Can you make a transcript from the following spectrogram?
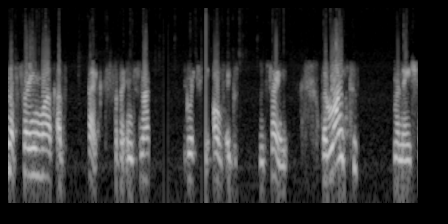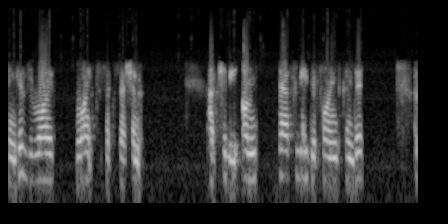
a framework of respect for the international integrity of existing states. The right to determination gives rise right to succession actually uncarefully defined conditions. A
